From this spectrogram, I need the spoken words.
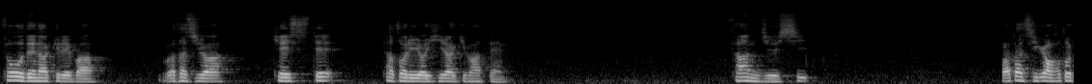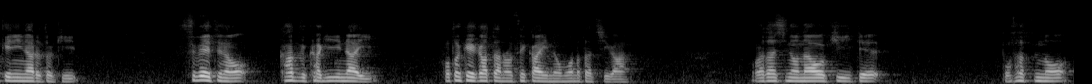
う。そうでなければ私は決して悟りを開きません。34私が仏になる時すべての数限りない仏方の世界の者たちが私の名を聞いて菩薩の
